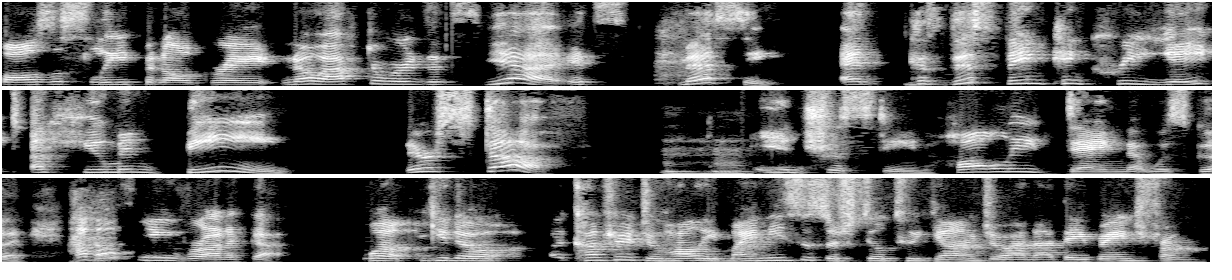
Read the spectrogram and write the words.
falls asleep and all great. No, afterwards it's yeah, it's messy. And because this thing can create a human being. There's stuff. Mm-hmm. Interesting. Holly, dang, that was good. How about you, Veronica? Well, you know, contrary to Holly, my nieces are still too young, Joanna. They range from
